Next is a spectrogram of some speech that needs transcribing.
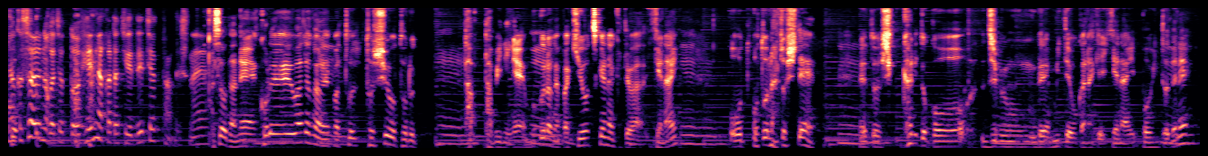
なんかそういうのがちょっと変な形で出ちゃったんですね。そうだね。これはだからやっぱと年を取るたたびにね、僕らがやっぱ気をつけなくてはいけない。お大人として、えっと、しっかりとこう自分で見ておかなきゃいけないポイントでね。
